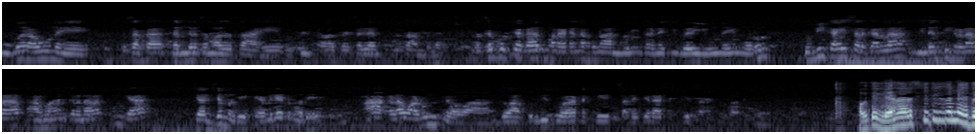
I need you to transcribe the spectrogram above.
उभं राहू नये जसं आता धनगर समाजाचा आहे मुस्लिम समाजाचा आहे सगळ्यांचं आंदोलन तसं पुढच्या काळात मराठ्यांना पुन्हा आंदोलन करण्याची वेळ येऊ नये म्हणून तुम्ही काही सरकारला विनंती करणार आहात आवाहन करणार आहात की या चर्चेमध्ये कॅबिनेटमध्ये हा आकडा वाढून ठेवावा जो पूर्वी सोळा टक्के साडेतेरा टक्के टक्के. अहो ते घेणारच किती जण आहेत?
